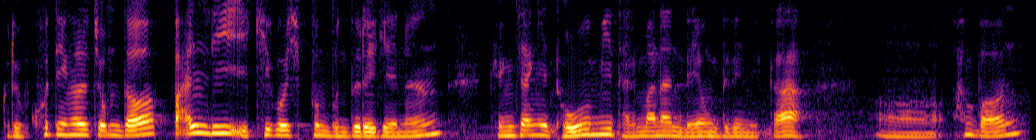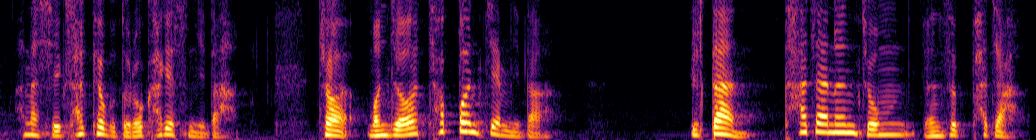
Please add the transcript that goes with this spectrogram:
그리고 코딩을 좀 더 빨리 익히고 싶은 분들에게는 굉장히 도움이 될 만한 내용들이니까 어, 한번 하나씩 살펴보도록 하겠습니다. 자, 먼저 첫 번째입니다. 일단 타자는 좀 연습하자.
